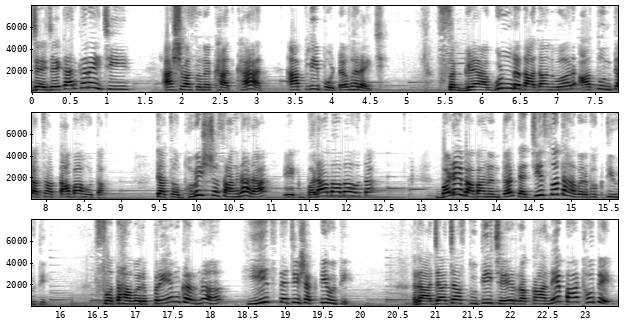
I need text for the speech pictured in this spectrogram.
जय जयकार करायची. आश्वासनं खात खात आपली पोट भरायची. सगळ्या गुंड दादांवर आतून त्याचा ताबा होता. त्याचं भविष्य सांगणारा एक बडा बाबा होता. बडे बाबानंतर त्याची स्वतःवर भक्ती होती. स्वतःवर प्रेम करणं हीच त्याची शक्ती होती. राजाच्या स्तुतीचे रकाने पाठ होते.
